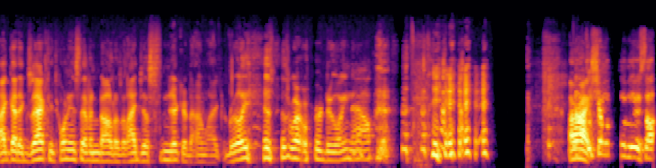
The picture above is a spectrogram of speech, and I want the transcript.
I got exactly twenty-seven dollars, and I just snickered. I'm like, "Really? Is this what we're doing now?" All right. show some of those, uh,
